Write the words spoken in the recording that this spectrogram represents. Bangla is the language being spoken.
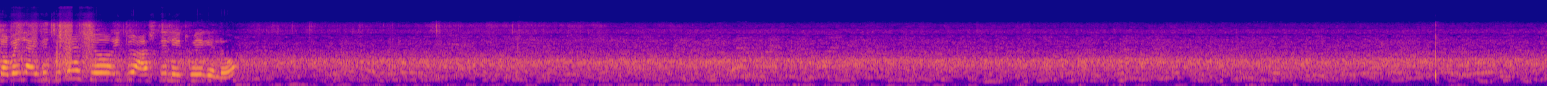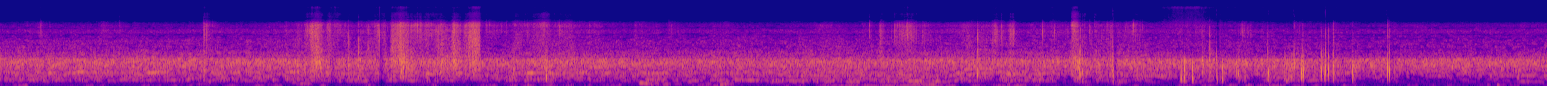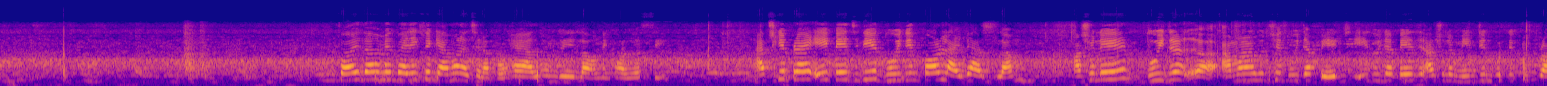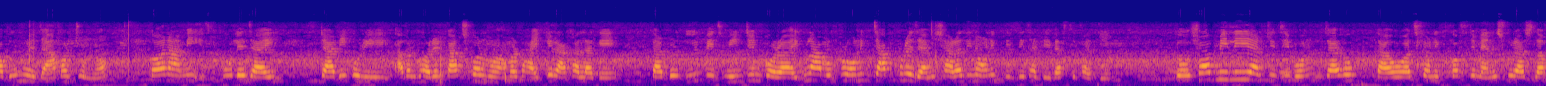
সবাই লাইভে চলে আসো। একটু আসতে লেট হয়ে গেল। লিখছে কেমন আছেন আপু? হ্যাঁ আলহামদুলিল্লাহ, অনেক ভালো আছি। আজকে প্রায় এই পেজ দিয়ে দুই দিন পর লাইভে আসলাম। আসলে দুইটা আমার হচ্ছে দুইটা পেজ এই দুইটা পেজ আসলে মেনটেন করতে একটু প্রবলেম হয়ে যায় আমার জন্য। কারণ আমি স্কুলে যাই স্টাডি করি, আবার ঘরের কাজকর্ম আমার ভাইকে রাখা লাগে। তারপর দুই পেজ মেনটেন করা, এগুলো আমার উপর অনেক চাপ পড়ে যায়। আমি সারাদিনে অনেক বিজি থাকি, ব্যস্ত থাকি। তো সব মিলিয়ে আর কি জীবন। যাই হোক, তাও আজকে অনেক কষ্টে ম্যানেজ করে আসলাম।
